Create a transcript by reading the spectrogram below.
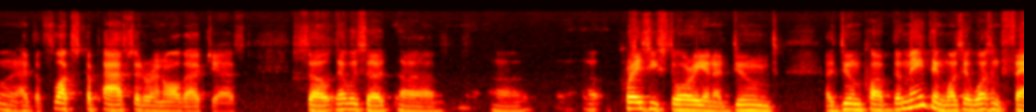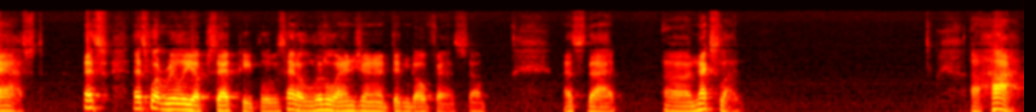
had the flux capacitor and all that jazz. So that was a, uh, uh, a crazy story and a doomed a doomed car. The main thing was it wasn't fast. That's that's what really upset people. It was had a little engine and it didn't go fast. So that's that. Uh, next slide. Aha.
